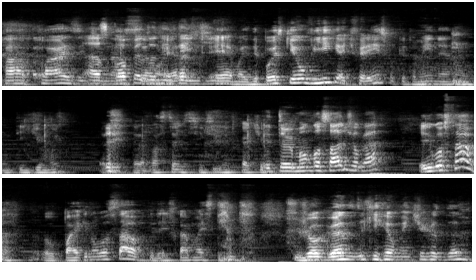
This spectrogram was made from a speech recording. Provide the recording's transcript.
Rapaz, as cópias do Nintendo. É, mas depois que eu vi a diferença, porque eu também né, não entendi muito, era, era bastante significativo. E teu irmão gostava de jogar? Ele gostava. O pai que não gostava, porque ele ficava mais tempo jogando do que realmente ajudando.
